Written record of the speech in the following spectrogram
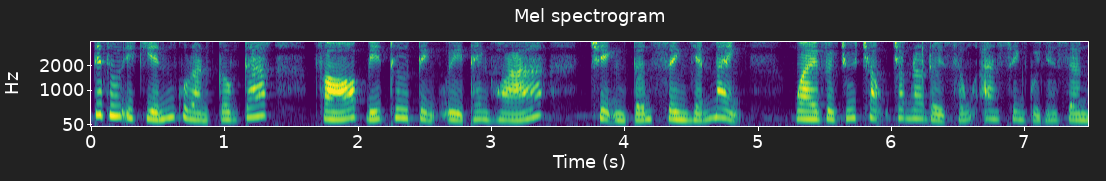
Tiếp thu ý kiến của đoàn công tác, Phó Bí thư tỉnh ủy Thanh Hóa Trịnh Tuấn Sinh nhấn mạnh, ngoài việc chú trọng chăm lo đời sống an sinh của nhân dân,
